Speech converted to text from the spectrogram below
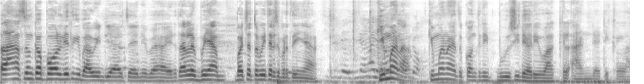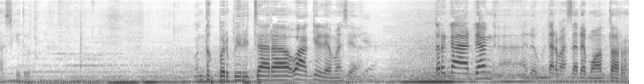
Langsung ke politik Mbak Windy aja ini bahaya terlalu banyak baca Twitter sepertinya gimana gimana itu kontribusi dari wakil anda di kelas gitu Untuk berbicara wakil ya, Mas ya. Terkadang aduh bentar Mas ada motor.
